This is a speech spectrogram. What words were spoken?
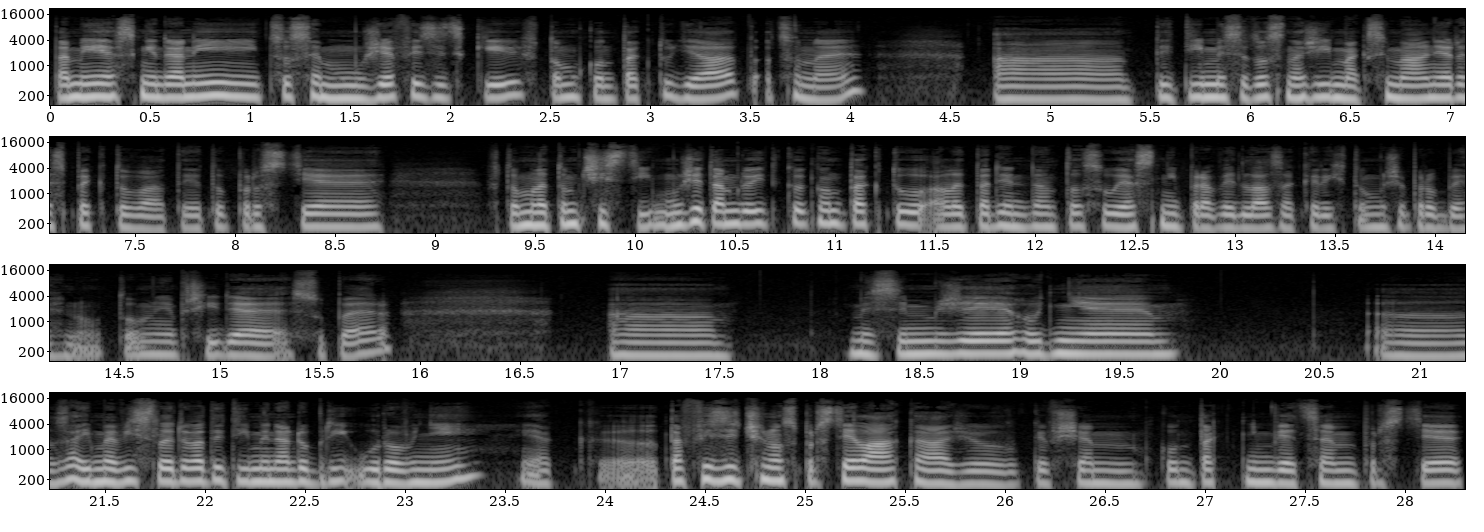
tam je jasně daný, co se může fyzicky v tom kontaktu dělat a co ne. A ty týmy se to snaží maximálně respektovat. Je to prostě v tomhle tom čistý. Může tam dojít k kontaktu, ale tady na to jsou jasný pravidla, za kterých to může proběhnout. To mně přijde super. A myslím, že je hodně Eh, zajímavý sledovat ty týmy na dobrý úrovni, jak eh, ta fyzičnost prostě láká, že jo, ke všem kontaktním věcem, prostě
